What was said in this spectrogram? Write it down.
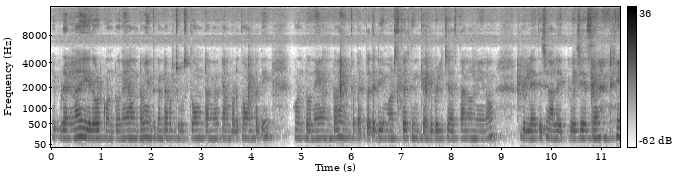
ఇప్పుడు ఏదో ఒకటి కొంటూనే ఉంటాం. ఎందుకంటే అక్కడ చూస్తూ ఉంటాం కదా కనబడుతూ ఉంటుంది. కొంటూనే ఉంటాం. ఇంకా పెద్ద పెద్ద డిమార్ట్స్కి వెళ్తే ఇంకెంత బిల్ చేస్తాను నేను. బిల్ అయితే చాలా ఎక్కువే చేశానండి.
